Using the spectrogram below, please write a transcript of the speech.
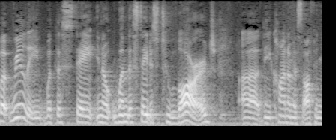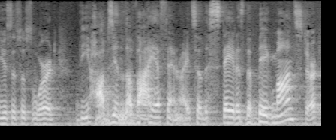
But really, what the state, you know, when the state is too large, uh, the economists often use this word, the Hobbesian leviathan, right? So the state is the big monster.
